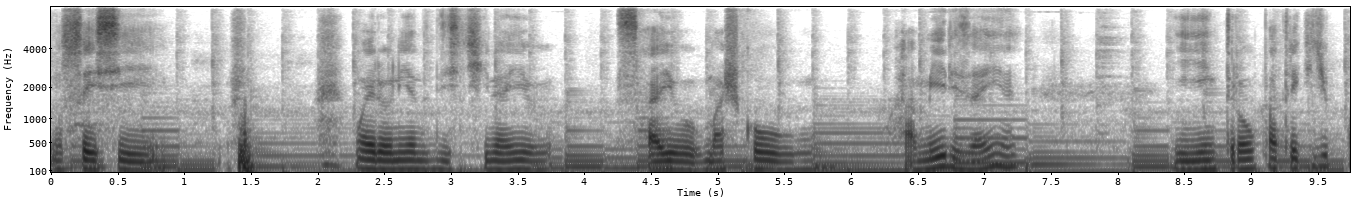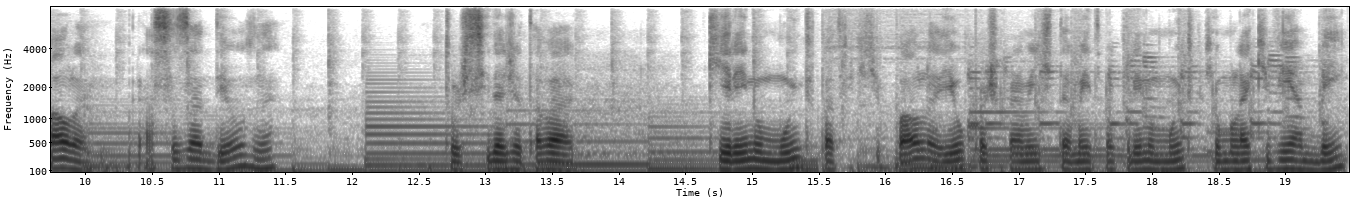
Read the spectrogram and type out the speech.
Não sei se. Uma ironia do destino aí, saiu, machucou o Ramires aí, né? E entrou o Patrick de Paula. Graças a Deus, né? A torcida já tava querendo muito o Patrick de Paula. Eu, particularmente, também tava querendo muito, porque o moleque vinha bem.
